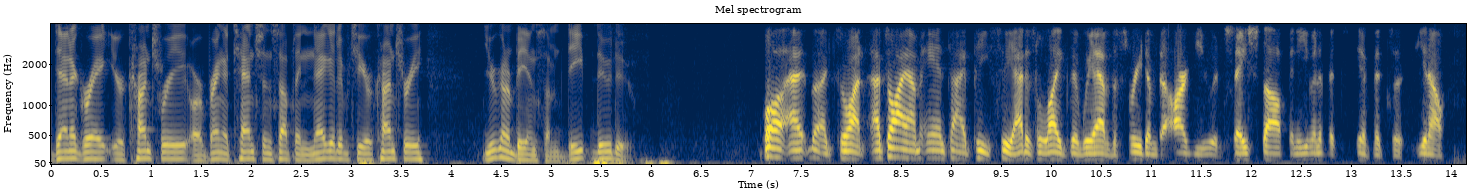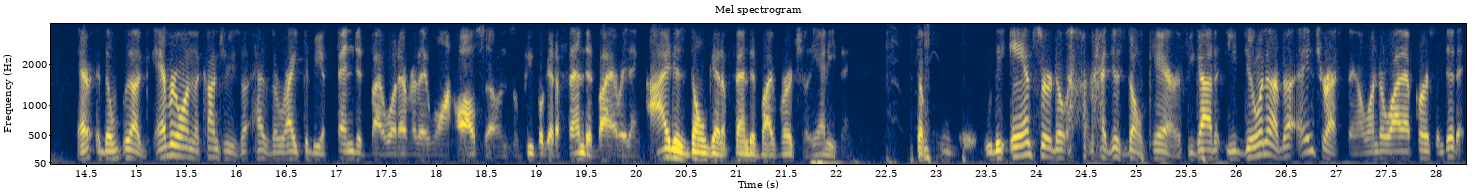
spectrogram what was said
denigrate your country or bring attention something negative to your country, you're going to be in some deep doo doo. Well, that's why that's why I'm anti-PC. I just like that we have the freedom to argue and say stuff, and even if it's if it's a, you know the, everyone in the country has the right to be offended by whatever they want also and so people get offended by everything. I just don't get offended by virtually anything. The, the answer to i just don't care. If you got it you doing it interesting. I wonder why that person did it.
